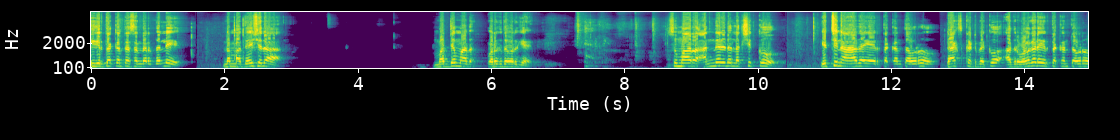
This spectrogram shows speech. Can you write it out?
ಈಗಿರ್ತಕ್ಕಂಥ ಸಂದರ್ಭದಲ್ಲಿ ನಮ್ಮ ದೇಶದ ಮಧ್ಯಮ ವರ್ಗದವರಿಗೆ ಸುಮಾರು ಹನ್ನೆರಡು ಲಕ್ಷಕ್ಕೂ ಹೆಚ್ಚಿನ ಆದಾಯ ಇರತಕ್ಕಂಥವ್ರು ಟ್ಯಾಕ್ಸ್ ಕಟ್ಟಬೇಕು ಅದ್ರ ಒಳಗಡೆ ಇರ್ತಕ್ಕಂಥವ್ರು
